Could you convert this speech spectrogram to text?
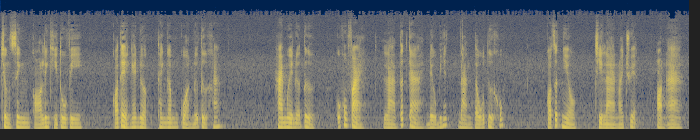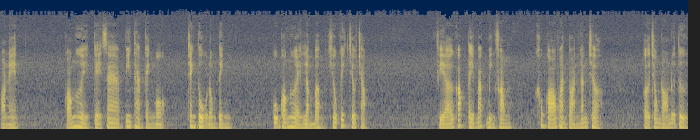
Trường sinh có linh khí tu vi, Có thể nghe được thanh âm của nữ tử khác. 20 nữ tử cũng không phải là tất cả đều biết đàn tấu từ khúc. Có rất nhiều chỉ là nói chuyện ỏn à ỏn ẻn. Có người kể ra bi thảm cảnh ngộ, Tranh thủ đồng tình. Cũng có người lầm bẩm khiêu khích trêu chọc. Phía góc tây bắc bình phong, Không có hoàn toàn ngăn trở. Ở trong đó nữ tử,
